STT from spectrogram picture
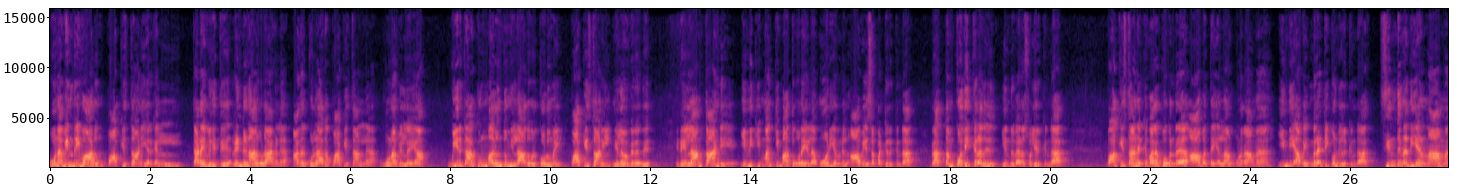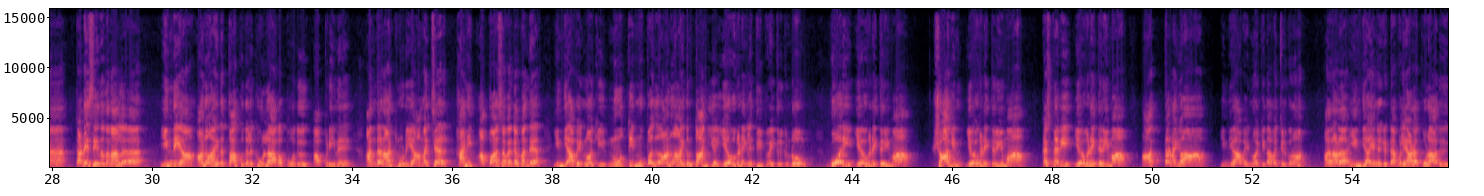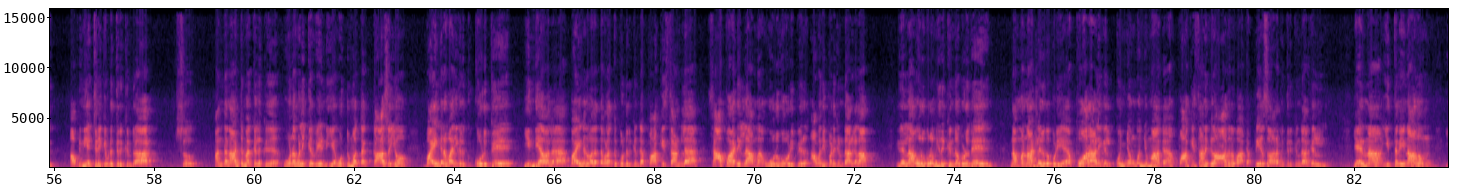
உணவின்றி வாடும் பாகிஸ்தானியர்கள் தடை விதித்து ரெண்டு நாள் கூட ஆகல. அதற்குள்ளாக பாகிஸ்தான்ல உணவில்லையா? உயிர் காக்கும் மருந்தும் இல்லாத ஒரு கொடுமை பாகிஸ்தானில் நிலவுகிறது. இதையெல்லாம் தாண்டி இன்னைக்கு மங்கி பாத் உரையில மோடி அவர்கள் ஆவேசப்பட்டு இருக்கின்றார் ரத்தம் கொதிக்கிறது என்று வேற சொல்லியிருக்கின்றார். பாகிஸ்தானுக்கு வரப்போகின்ற ஆபத்தை எல்லாம் உணராம இந்தியாவை மிரட்டி கொண்டு இருக்கின்றார் சிந்து நதியை நாம தடை செய்ததனால இந்தியா அணு ஆயுத தாக்குதலுக்கு உள்ளாக போகுது அப்படின்னு அந்த நாட்டினுடைய அமைச்சர் ஹனிப் அப்பாஸ் அவர்கள் வந்து இந்தியாவை நோக்கி நூத்தி முப்பது அணு ஆயுதம் தாங்கிய ஏவுகணைகளை திருப்பி வைத்திருக்கின்றோம். கோரி ஏவுகணை தெரியுமா? ஷாகின் ஏவுகணை தெரியுமா? கஷ்ணவி ஏவுகணை தெரியுமா? அத்தனையும் இந்தியாவை நோக்கி தான் வச்சிருக்கிறோம். அதனால இந்தியா எங்க கிட்ட விளையாடக்கூடாது அப்படின்னு எச்சரிக்கை விடுத்திருக்கின்றார். ஸோ அந்த நாட்டு மக்களுக்கு உணவளிக்க வேண்டிய ஒட்டுமொத்த காசையும் பயங்கரவாதிகளுக்கு கொடுத்து இந்தியாவில் பயங்கரவாதத்தை வளர்த்து கொண்டிருக்கின்ற பாகிஸ்தான்ல சாப்பாடு இல்லாம ஒரு கோடி பேர் அவதிப்படுகின்றார்களாம். இதெல்லாம் ஒரு புறம் இருக்கின்ற பொழுது நம்ம நாட்டில் இருக்கக்கூடிய போராளிகள் கொஞ்சம் கொஞ்சமாக பாகிஸ்தானுக்கு ஆதரவாக பேச ஆரம்பித்திருக்கின்றார்கள். ஏன்னா இத்தனை நாளும்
